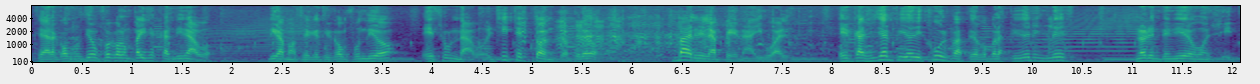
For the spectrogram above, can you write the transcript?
O sea, la confusión fue con un país escandinavo. Digamos, el que se confundió es un nabo. El chiste es tonto, pero vale la pena igual. El canciller pidió disculpas, pero como las pidió en inglés, no le entendieron un shit.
